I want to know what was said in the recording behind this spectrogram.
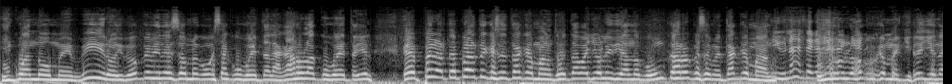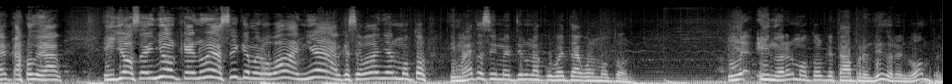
Y cuando me viro y veo que viene ese hombre con esa cubeta, le agarro la cubeta y él, espérate, espérate que se está quemando. Entonces estaba yo lidiando con un carro que se me está quemando. Y una gente que y se un loco que me quiere llenar el carro de agua. Y yo, señor, que no es así, que me lo va a dañar, que se va a dañar el motor. Imagínate si me tira una cubeta de agua al motor. Y, y no era el motor que estaba prendido, era el bumper.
